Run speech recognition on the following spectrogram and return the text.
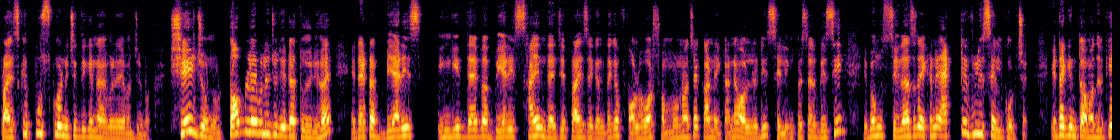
প্রাইসকে পুশ করে নিচের দিকে নামিয়ে যাওয়ার জন্য। সেই জন্য টপ লেভেলে যদি এটা তৈরি হয়, এটা একটা বেয়ারিস ইঙ্গিত দেয় বা বেয়ারিস সাইন দেয় যে প্রাইস এখান থেকে ফল হওয়ার সম্ভাবনা আছে, কারণ এখানে অলরেডি সেলিং প্রেসার বেশি এবং সেলার্সরা এখানে অ্যাক্টিভলি সেল করছে। এটা কিন্তু আমাদেরকে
